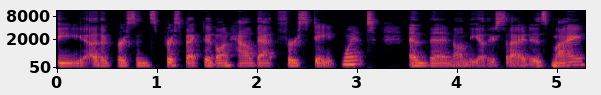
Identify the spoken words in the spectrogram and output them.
the other person's perspective on how that first date went. And then on the other side is my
